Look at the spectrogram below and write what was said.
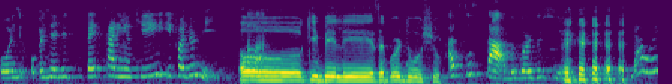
Hoje, hoje ele fez carinho aqui e foi dormir. Oh, que beleza, gorducho. Assustado, gorduchinho. Dá oi.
